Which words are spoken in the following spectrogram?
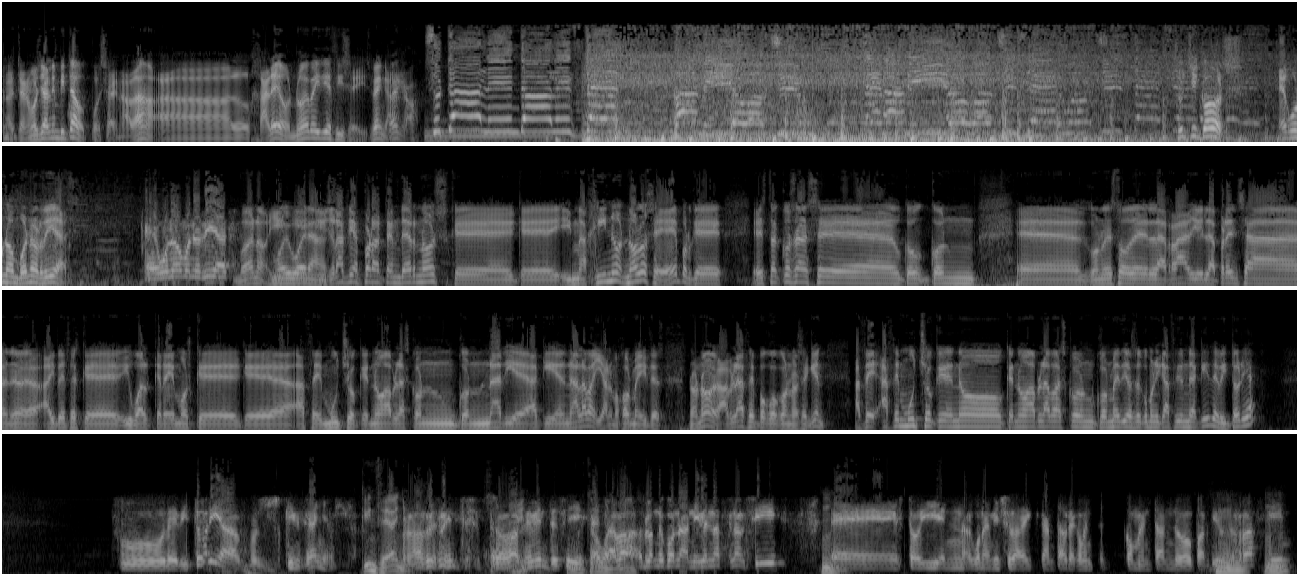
¿Tenemos ya el invitado? Pues eh, nada, al jaleo, 9 y 16. Venga. Venga. So darling, darling, stand by me, oh, won't you? Stand by me, oh, won't you stand, won't you stand? Sus chicos, Egunon, buenos días. Eh, bueno, buenos días. Bueno, y, Muy buenas. y- y gracias por atendernos, que, que imagino, no lo sé, ¿eh? porque estas cosas eh, con, con, eh, con esto de la radio y la prensa, eh, hay veces que igual creemos que, que hace mucho que no hablas con, con nadie aquí en Álava y a lo mejor me dices, no, no, hablé hace poco con no sé quién. ¿Hace, hace mucho que no, que no hablabas con, con medios de comunicación de aquí, de Vitoria? De Vitoria, pues 15 años. 15 años. Probablemente, probablemente, sí. Estaba hablando con a nivel nacional, sí. Eh, estoy en alguna emisora de Cantabria coment- comentando partidos Ujú, del Racing. ujú.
